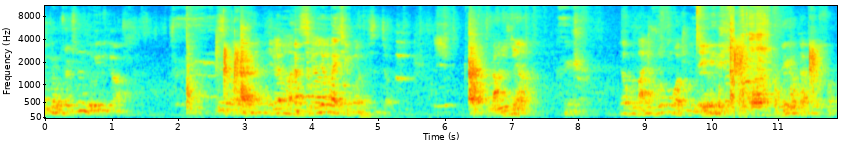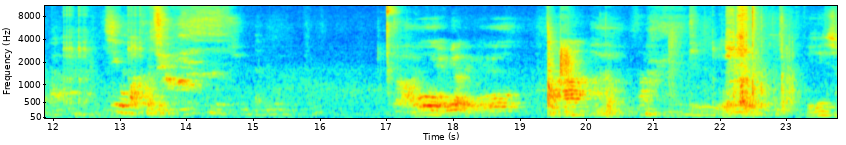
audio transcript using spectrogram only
그때도 좀잘 치는데 왜 이러냐? 1년만 1년만 치는 거 같아 진짜. 아니야. 야, 우리 많이 부르는 거 같은데. 네 개, 네 개밖에 안 됐어. 치고 빠고 치. 오, 애매하네. 오. 아. 이죠.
